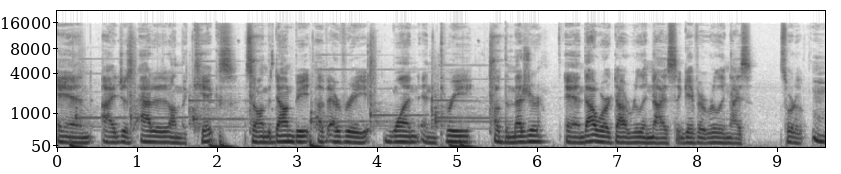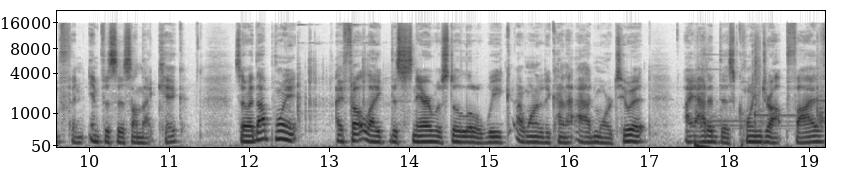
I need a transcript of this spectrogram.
and I just added it on the kicks. So on the downbeat of every one and three of the measure. And that worked out really nice. It gave it really nice sort of oomph and emphasis on that kick. So at that point, I felt like the snare was still a little weak. I wanted to kind of add more to it. I added this coin drop 5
